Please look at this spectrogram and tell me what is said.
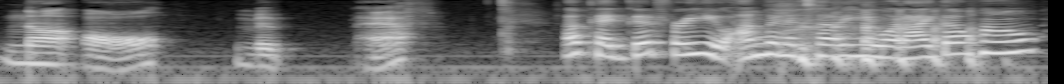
Not all, m- half. Okay, good for you. I'm going to tell you when I go home,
